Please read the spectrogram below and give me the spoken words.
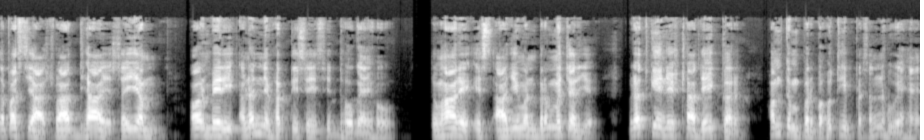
तपस्या, स्वाध्याय, संयम और मेरी अनन्य भक्ति से सिद्ध हो गए हो। तुम्हारे इस आजीवन ब्रह्मचर्य, व्रत की निष्ठा देखकर हम तुम पर बहुत ही प्रसन्न हुए हैं।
